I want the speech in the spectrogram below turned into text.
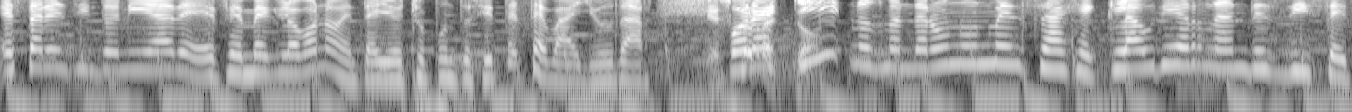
estar en sintonía de FM Globo 98.7 te va a ayudar. Es Por correcto. aquí nos mandaron un mensaje. Claudia Hernández dice,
